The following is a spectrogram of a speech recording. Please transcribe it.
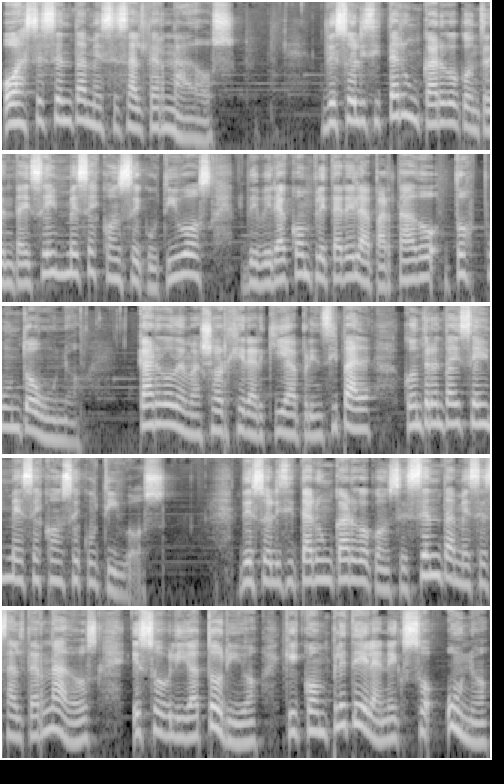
o a 60 meses alternados. De solicitar un cargo con 36 meses consecutivos, deberá completar el apartado 2.1, cargo de mayor jerarquía principal con 36 meses consecutivos. De solicitar un cargo con 60 meses alternados, es obligatorio que complete el anexo 1,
